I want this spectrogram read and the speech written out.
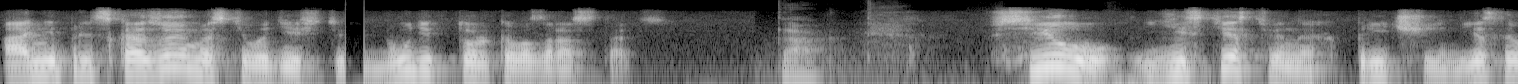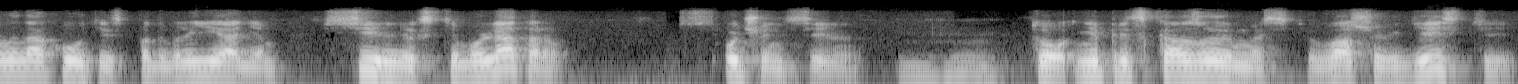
А непредсказуемость его действий будет только возрастать. Так. В силу естественных причин. Если вы находитесь под влиянием сильных стимуляторов, очень сильных, угу. то непредсказуемость ваших действий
